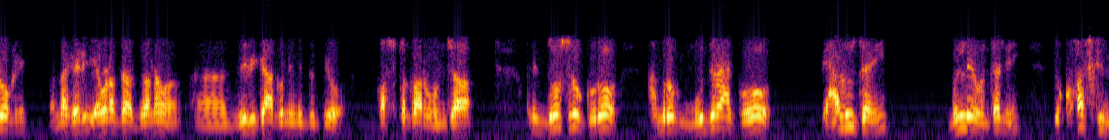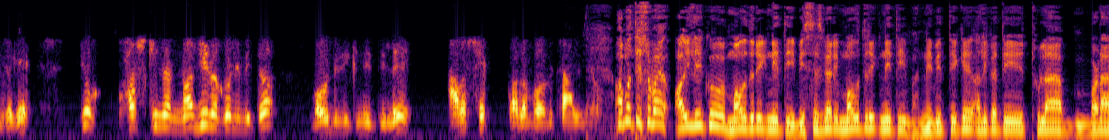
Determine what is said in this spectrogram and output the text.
रोक्ने? भन्दाखेरि एउटा त जन जीविकाको निमित्त त्यो कष्टकर हुन्छ। अनि दोस्रो कुरो हाम्रो मुद्राको भ्यालु चाहिँ मूल्य हुन्छ नि त्यो खस्किन्छ के? त्यो खस्किन नदिनको निमित्त मौद्रिक नीतिले आवश्यक कदमहरू चाल्ने हो। अब त्यसो भए अहिलेको मौद्रिक नीति विशेष गरी मौद्रिक नीति भन्ने बित्तिकै अलिकति ठूला बडा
